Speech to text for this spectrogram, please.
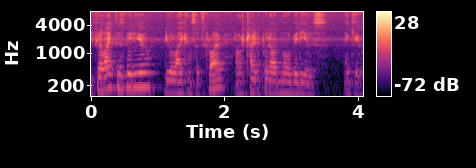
If you like this video, do like and subscribe. I'll try to put out more videos. Thank you.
